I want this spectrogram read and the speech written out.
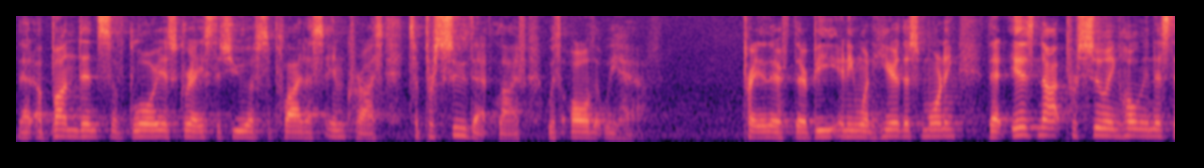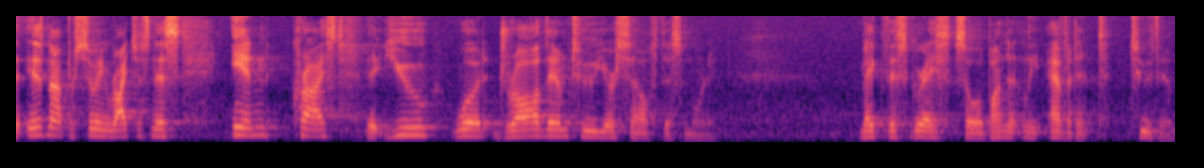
that abundance of glorious grace that you have supplied us in Christ to pursue that life with all that we have. Pray that if there be anyone here this morning that is not pursuing holiness, that is not pursuing righteousness in Christ, that you would draw them to yourself this morning. Make this grace so abundantly evident to them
